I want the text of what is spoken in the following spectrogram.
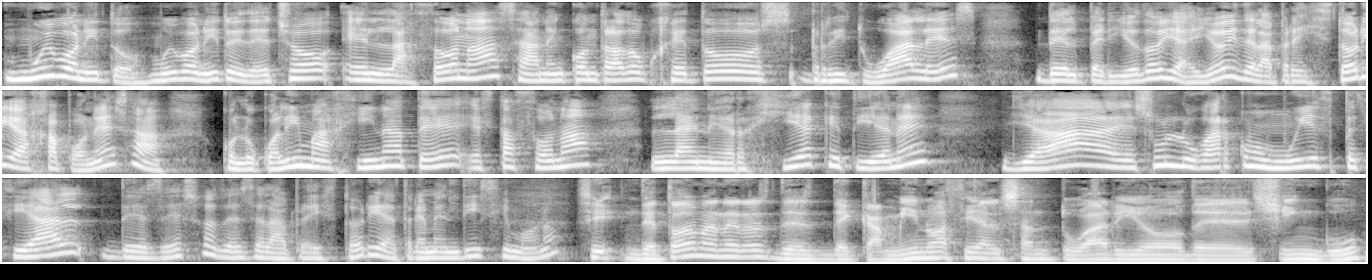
muy bonito, muy bonito. Y de hecho, en la zona se han encontrado objetos rituales del periodo Yayoi, de la prehistoria japonesa. Con lo cual, imagínate esta zona, la energía que tiene. Ya es un lugar como muy especial desde eso, desde la prehistoria. Tremendísimo, ¿no? Sí, de todas maneras, desde camino hacia el santuario de Shingu,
